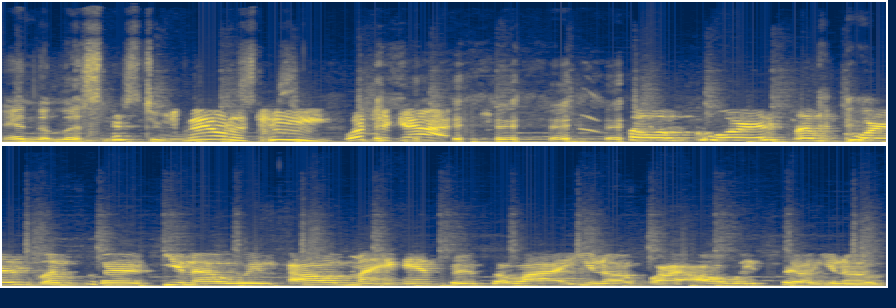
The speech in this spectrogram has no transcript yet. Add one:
and the listeners, too. Spill the tea. What you got? so of course, of course, of, uh, you know, with all of my answers, a lot, you know, I always tell, you know,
